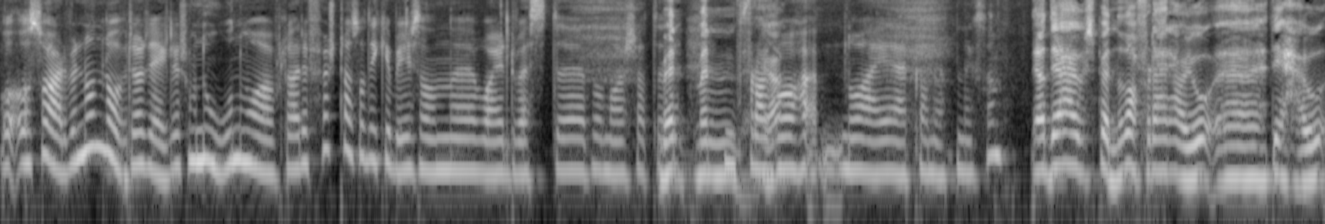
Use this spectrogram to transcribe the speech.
og, og så er det vel noen lover og regler som noen må avklare først, da, så det ikke blir sånn eh, Wild West eh, på Mars at Men- eh, men- flagg ja. og nå eier jeg planeten, liksom. Ja, det er jo spennende, da, for det er jo Det er jo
